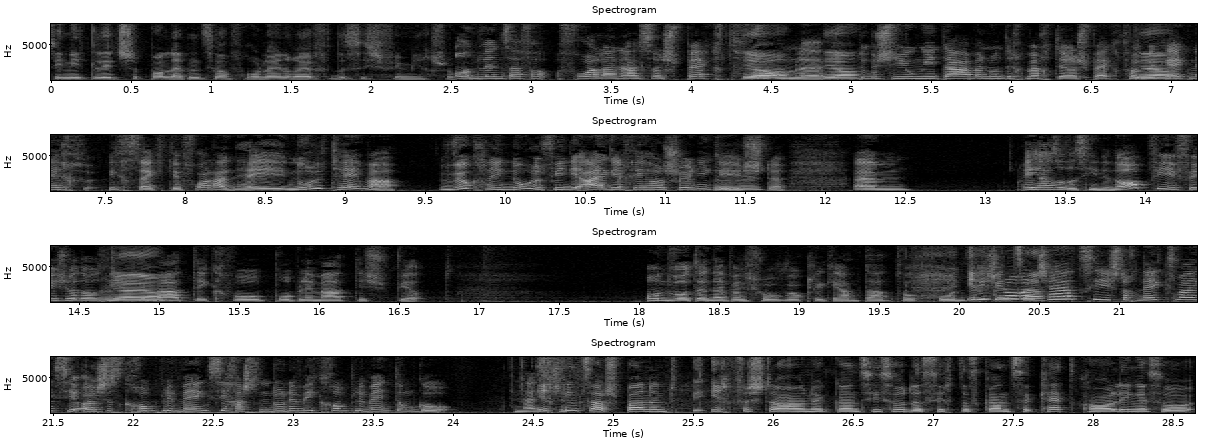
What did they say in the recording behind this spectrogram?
deine letzten paar Lebensjahre Fräulein rufen, das ist für mich schon. Und wenn es einfach Fräulein als Respektformel, Ja, ja. du bist eine junge Dame und ich möchte dir respektvoll begegnen, ich, ich sage dir Fräulein, hey, null Thema. Wirklich null. Finde ich eigentlich eher eine Mhm. schöne Geste. Ähm, eher so das Hin- und Abpfeifen ist ja da die Ja, ja. Thematik, die problematisch wird. Und wo dann eben schon wirklich gerne die Antwort kommt. Ich ist nur ein Scherz, gewesen, ist doch nicht gemeint gewesen. Oh, ist das ein Kompliment gewesen? Kannst denn du nicht mit Kompliment umgehen? Nein, ich finde es auch spannend, ich verstehe auch nicht ganz, wieso, dass sich das ganze Catcalling so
